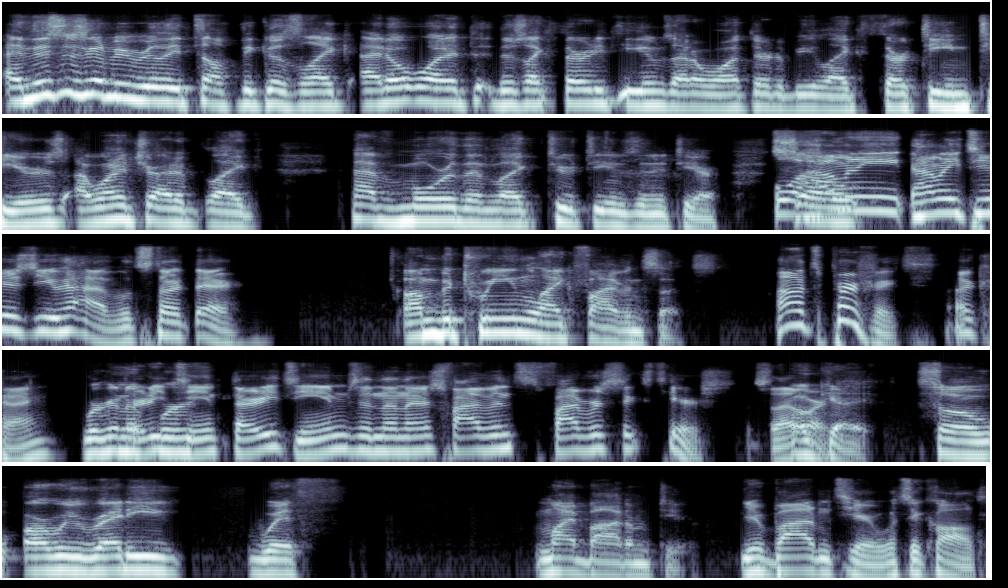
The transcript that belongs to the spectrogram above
and this is gonna be really tough because like I don't want it. To, there's like 30 teams. I don't want there to be like 13 tiers. I want to try to like have more than like two teams in a tier. Well, So, how many how many tiers do you have? Let's start there. I'm between like five and six. Oh, it's perfect. Okay. We're gonna 30 we're- team, 30 teams, and then there's five and five or six tiers. So that works. okay. So are we ready with my bottom tier? Your bottom tier, what's it called?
